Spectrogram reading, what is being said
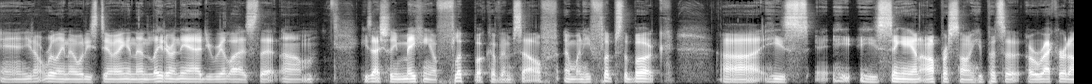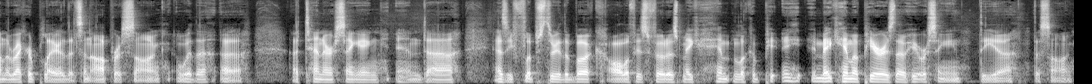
and you don't really know what he's doing. And then later in the ad, you realize that um, he's actually making a flip book of himself. And when he flips the book, uh, he's he, he's singing an opera song. He puts a, a, record on the record player that's an opera song with a a, a tenor singing, and uh, as he flips through the book, all of his photos make him look make him appear as though he were singing the uh, the song.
